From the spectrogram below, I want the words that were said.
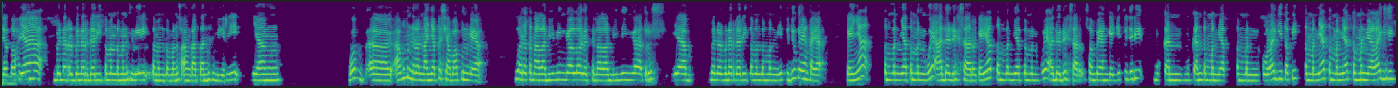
Jatuhnya benar-benar dari teman-teman sendiri teman-teman seangkatan sendiri yang gue uh, aku beneran nanya ke siapa pun kayak lo ada kenalan ini enggak lo ada kenalan ini enggak terus ya benar-benar dari teman-teman itu juga yang kayak kayaknya temennya temen gue ada deh sar. Kayaknya temennya temen gue ada deh sar. Sampai yang kayak gitu. Jadi bukan bukan temennya temenku lagi tapi temennya temennya temennya lagi.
